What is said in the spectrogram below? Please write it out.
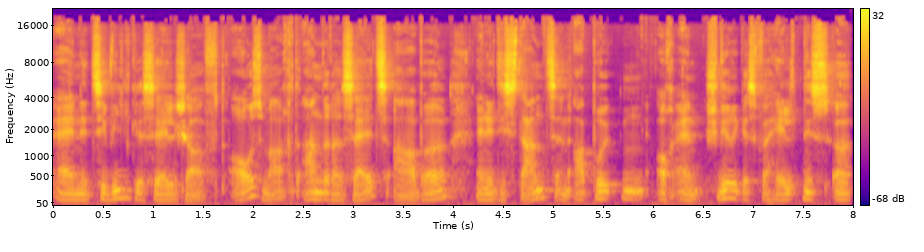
eine Zivilgesellschaft ausmacht, andererseits aber eine Distanz, ein Abrücken, auch ein schwieriges Verhältnis äh,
